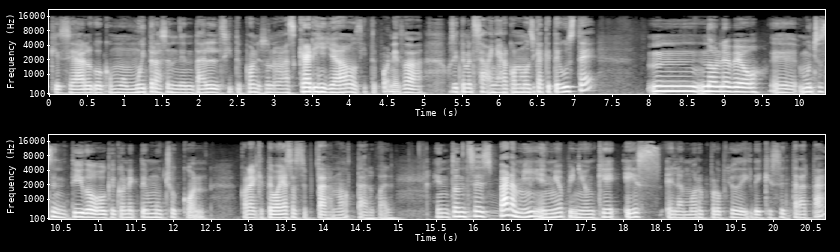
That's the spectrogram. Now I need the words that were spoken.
que sea algo como muy trascendental si te pones una mascarilla o si te pones a o si te metes a bañar con música que te guste. Mm, no le veo eh, mucho sentido o que conecte mucho con con el que te vayas a aceptar no tal cual. Entonces para mí en mi opinión qué es el amor propio de, de qué se trata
